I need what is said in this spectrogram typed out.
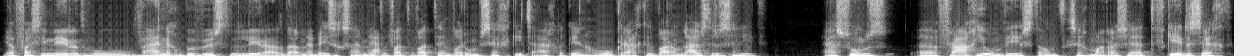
ja, fascinerend hoe weinig bewust de leraren daarmee bezig zijn. Met Ja. wat, wat en waarom zeg ik iets eigenlijk? En hoe krijg ik het, waarom luisteren ze niet? Ja, soms eh, vraag je om weerstand, zeg maar, als je het verkeerde zegt.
